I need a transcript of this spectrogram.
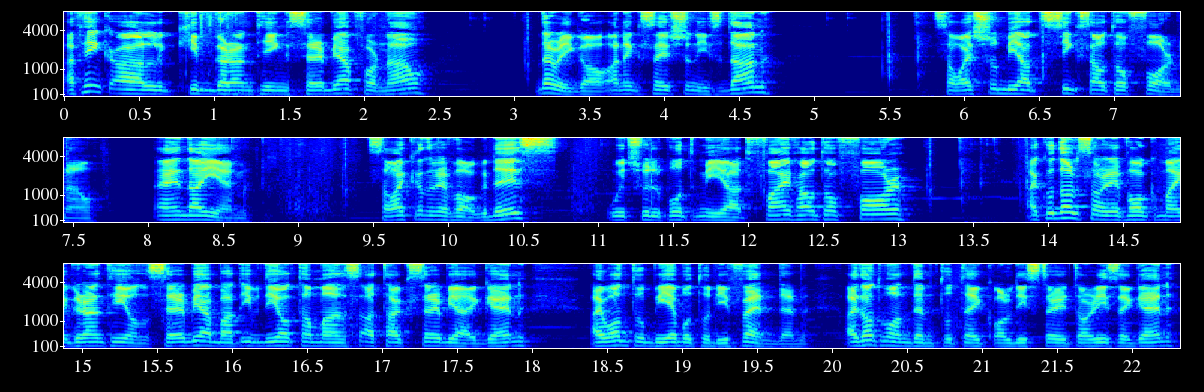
I think I'll keep guaranteeing Serbia for now. There we go, annexation is done. So I should be at 6 out of 4 now. And I am. So I can revoke this, which will put me at 5 out of 4. I could also revoke my guarantee on Serbia, but if the Ottomans attack Serbia again, I want to be able to defend them. I don't want them to take all these territories again.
